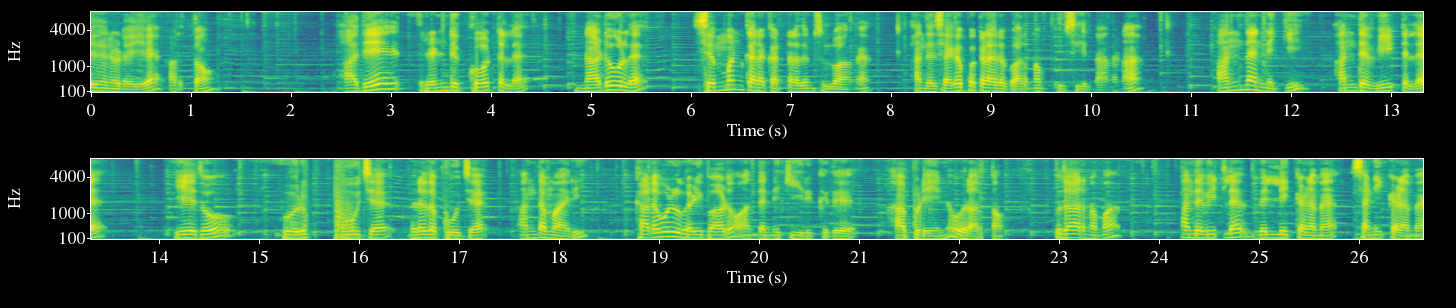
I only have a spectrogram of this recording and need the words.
இதனுடைய அர்த்தம். அதே ரெண்டு கோட்டில் நடுவில் செம்மண் கரை கட்டுறதுன்னு சொல்லுவாங்க. அந்த சிகப்பு கலர் வர்ணம் பூசியிருந்தாங்கன்னா அந்த அன்னைக்கு அந்த வீட்டில் ஏதோ ஒரு பூஜை விரத பூஜை அந்த மாதிரி கடவுள் வழிபாடும் அந்த அன்னைக்கு இருக்குது அப்படின்னு ஒரு அர்த்தம். உதாரணமாக அந்த வீட்டில் வெள்ளிக்கிழமை சனிக்கிழமை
